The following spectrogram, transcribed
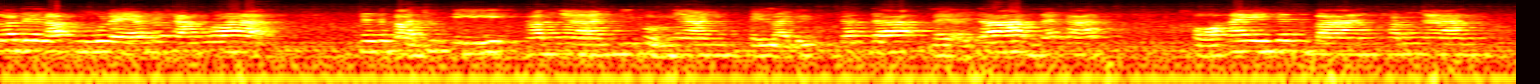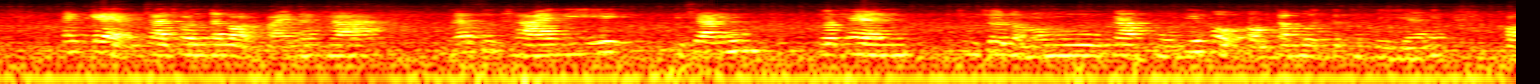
ก็ได้รับรู้แล้วนะคะว่าเทศบาลชุดนี้ทำงานมีผลงานหลายๆด้านหลาย ๆ ด้านนะคะ ขอให้เทศบาลทำงานให้แก่ประชาชนตลอดไปนะคะ และสุดท้ายนี้ดิฉันตัวแทน มชนหนองมะงูค่ะหมู่ที่ 6 ของตำบลจันทเนียนขอ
